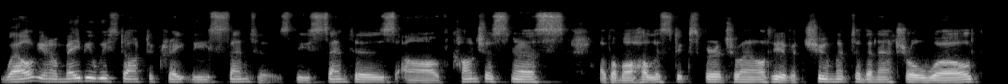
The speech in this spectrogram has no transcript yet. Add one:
well you know maybe we start to create these centers these centers of consciousness of a more holistic spirituality of attunement to the natural world.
